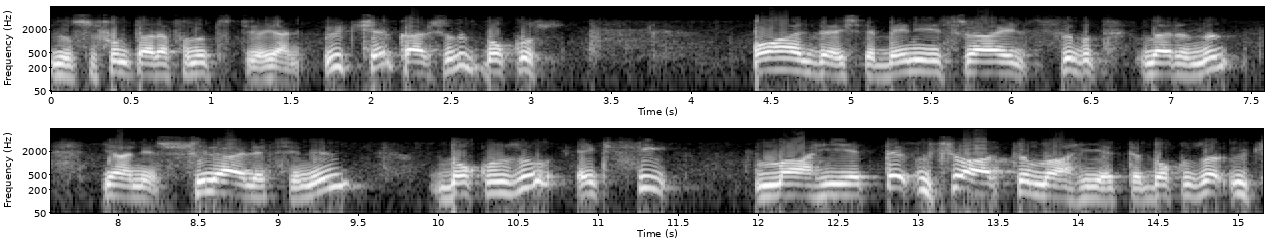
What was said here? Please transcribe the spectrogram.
Yusuf'un tarafını tutuyor. Yani 3'e karşılık 9. O halde işte Beni İsrail sıbıtlarının yani sülalesinin 9'u eksi mahiyette, 3'ü artı mahiyette. 9'a 3.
